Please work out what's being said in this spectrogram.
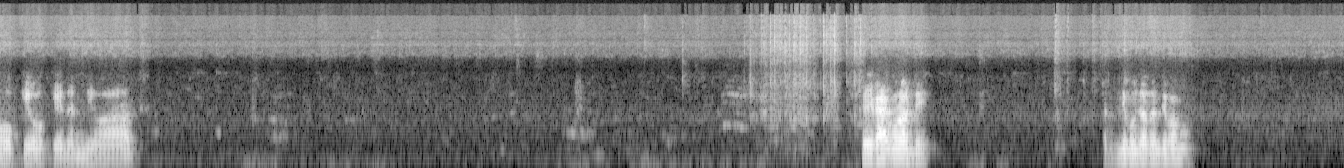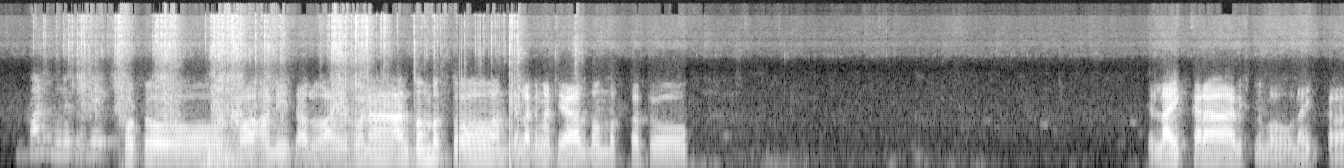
ओके ओके, धन्यवाद। ते काय करू ते? अरे निघून जातात ते बाबा. फोटो पाहणे चालू आहे. हो ना अल्बम बघतो. आमच्या लग्नाचे अल्बम बघतो तो. लाईक करा विष्णू भाऊ लाईक करा.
